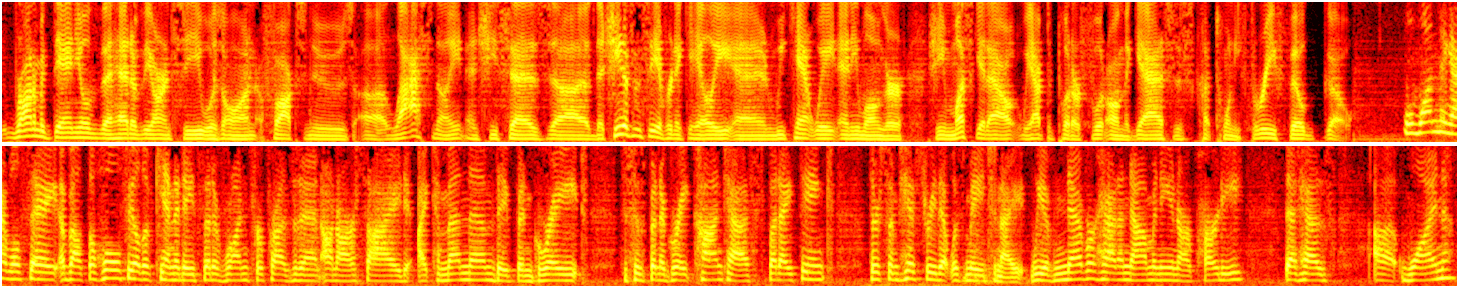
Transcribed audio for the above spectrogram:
Ronna McDaniel, the head of the RNC, was on Fox News uh, last night, and she says uh, that she doesn't see it for Nikki Haley, and we can't wait any longer. She must get out. We have to put our foot on the gas. This is cut 23. Phil, go. Well, one thing I will say about the whole field of candidates that have run for president on our side, I commend them. They've been great. This has been a great contest, but I think there's some history that was made tonight. We have never had a nominee in our party that has uh, won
